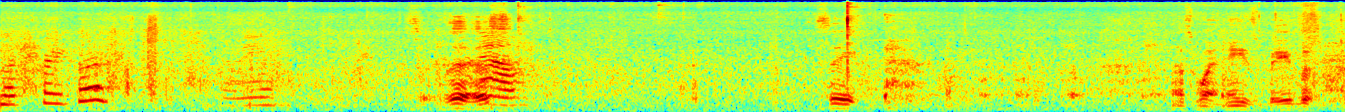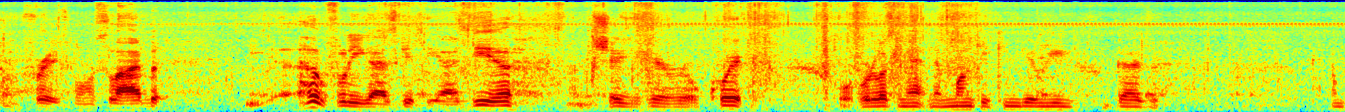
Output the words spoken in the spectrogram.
Looks pretty good. So this, see, that's what it needs to be, but I'm afraid it's going to slide. But yeah, hopefully you guys get the idea. Let me show you here real quick what we're looking at, and the monkey can give you guys a. I'm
